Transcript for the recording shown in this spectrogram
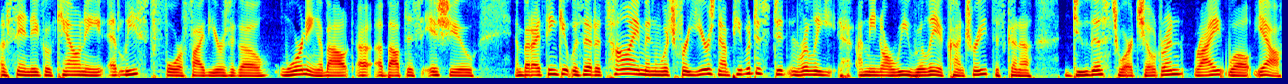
of San Diego County, at least four or five years ago, warning about uh, about this issue. And but I think it was at a time in which, for years now, people just didn't really. I mean, are we really a country that's going to do this to our children? Right? Well, yeah.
